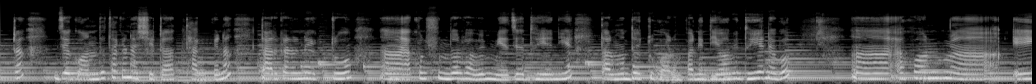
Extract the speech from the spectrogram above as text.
একটা যে গন্ধ থাকে না সেটা থাকবে না। তার কারণে একটু এখন সুন্দরভাবে মেজে ধুয়ে নিয়ে তার মধ্যে একটু গরম পানি দিয়েও আমি ধুয়ে নেব। এখন এই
